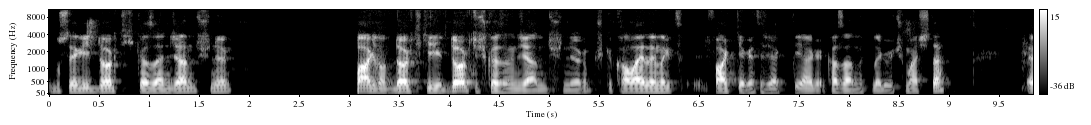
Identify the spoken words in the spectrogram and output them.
bu seriyi 4-2 kazanacağını düşünüyorum. Pardon 4-2 değil 4-3 kazanacağını düşünüyorum. Çünkü Kawhi Leonard fark yaratacak diğer kazandıkları 3 maçta. Ee,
